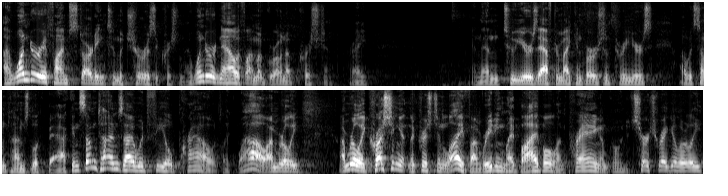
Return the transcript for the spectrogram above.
I wonder if I'm starting to mature as a Christian. I wonder now if I'm a grown up Christian, right? And then two years after my conversion, three years, I would sometimes look back, and sometimes I would feel proud, like, wow, I'm really, I'm really crushing it in the Christian life. I'm reading my Bible, I'm praying, I'm going to church regularly.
